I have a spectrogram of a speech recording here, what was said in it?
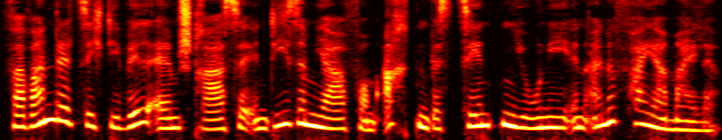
verwandelt sich die Wilhelmstraße in diesem Jahr vom 8. bis 10. Juni in eine Feiermeile.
